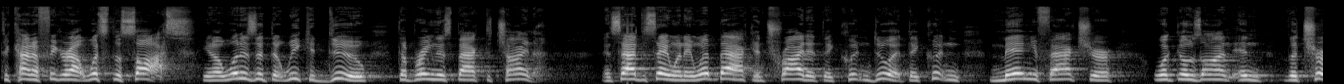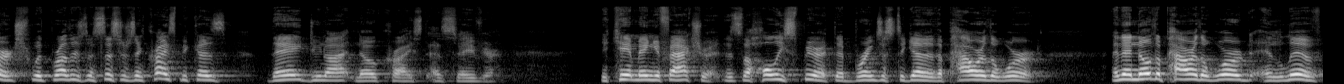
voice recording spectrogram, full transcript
to kind of figure out what's the sauce. You know, what is it that we could do to bring this back to China? And sad to say, when they went back and tried it, they couldn't do it. They couldn't manufacture what goes on in the church with brothers and sisters in Christ because they do not know Christ as Savior. You can't manufacture it. It's the Holy Spirit that brings us together, the power of the Word. And then know the power of the Word and live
